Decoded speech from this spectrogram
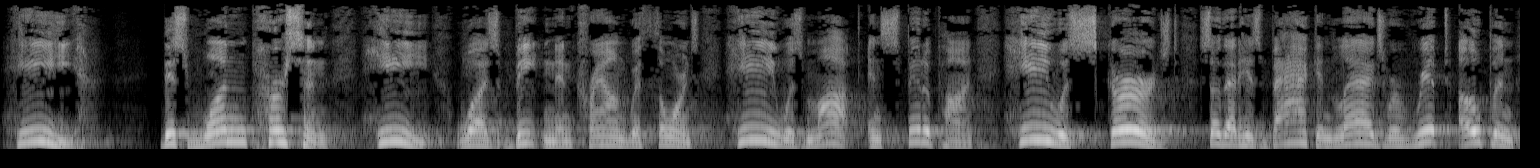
He, this one person, he was beaten and crowned with thorns. He was mocked and spit upon. He was scourged so that his back and legs were ripped open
